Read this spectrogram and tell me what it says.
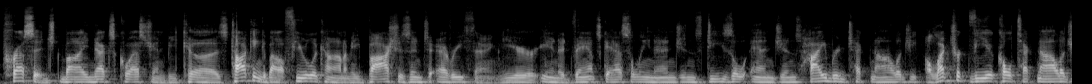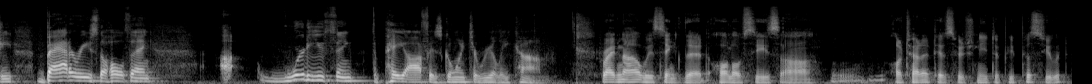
presaged my next question because talking about fuel economy, Bosch is into everything. You're in advanced gasoline engines, diesel engines, hybrid technology, electric vehicle technology, batteries, the whole thing. Where do you think the payoff is going to really come? Right now, we think that all of these are alternatives which need to be pursued,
